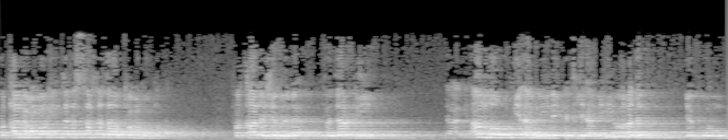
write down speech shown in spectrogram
فقال عمر إن تنصرت ضربت عنقك. فقال جبلة فذرني أنظر في أمري ليلتي هذه وغدا يكون.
